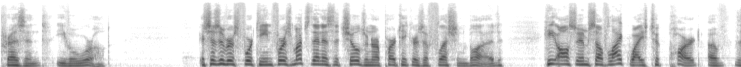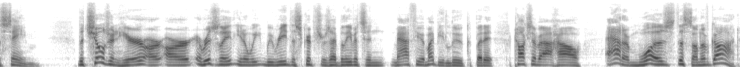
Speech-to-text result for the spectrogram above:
present evil world. It says in verse 14, For as much then as the children are partakers of flesh and blood, he also himself likewise took part of the same. The children here are, are originally, you know, we, we read the scriptures, I believe it's in Matthew, it might be Luke, but it talks about how Adam was the son of God.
